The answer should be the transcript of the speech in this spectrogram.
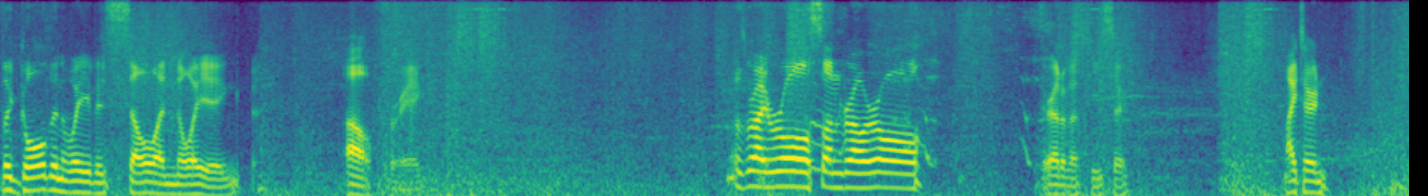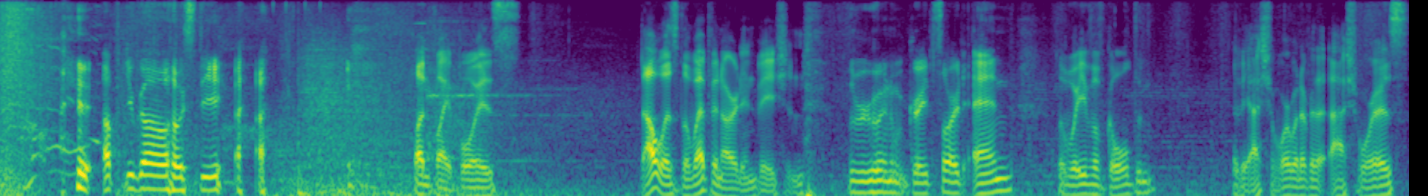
the golden wave is so annoying. Oh, frig. That's right. Roll, Sunbro. Roll. You're out of FP, sir. My turn. Up you go, hosty. Fun fight, boys. That was the weapon art invasion. the Ruin Greatsword and the Wave of Golden. Or the Ash of War, whatever that Ash of War is.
